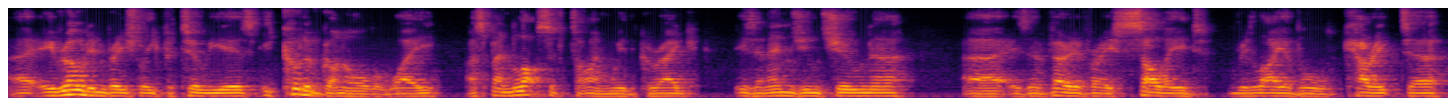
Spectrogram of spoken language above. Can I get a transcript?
Uh, he rode in British League for two years. He could have gone all the way. I spent lots of time with Greg. He's an engine tuner. Uh, he's a very, very solid, reliable character.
